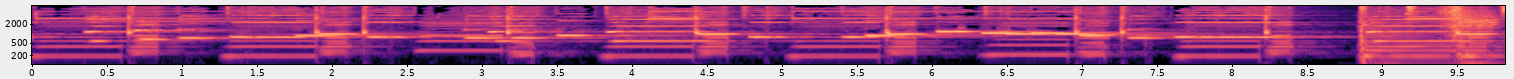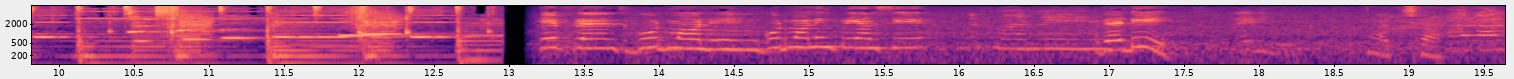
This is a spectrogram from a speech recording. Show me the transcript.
Friends good morning good morning Priyanshi good morning ready ready अच्छा. और आज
